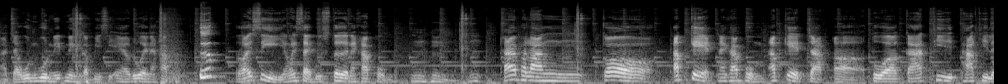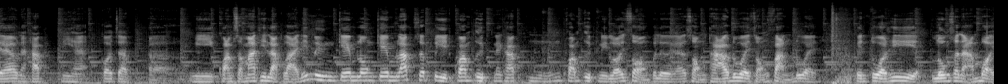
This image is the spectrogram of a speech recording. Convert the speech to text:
อาจจะวุ่นๆนิดนึงกับ BCL ด้วยนะครับอึ๊บ ร้อยสี่ยังไม่ใส่บูสเตอร์นะครับผมค่าพลังก็อัปเกรดนะครับผมอัปเกรดจากตัวการ์ดที่ภาคที่แล้วนะครับนี่ฮะก็จะมีความสามารถที่หลากหลายนิดนึงเกมลงเกมรับสปีดความอึดนะครับความอึดนี่ร้อยสองไปเลยนะสองเท้าด้วยสองฝั่งด้วย เป็นตัวที่ลงสนามบ่อย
